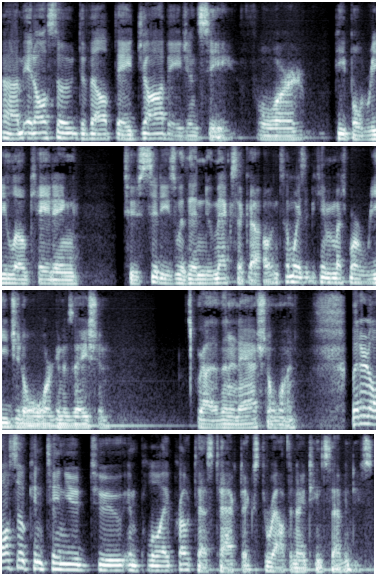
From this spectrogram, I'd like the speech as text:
Um, it also developed a job agency for people relocating to cities within New Mexico. In some ways, it became a much more regional organization rather than a national one. But it also continued to employ protest tactics throughout the 1970s.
